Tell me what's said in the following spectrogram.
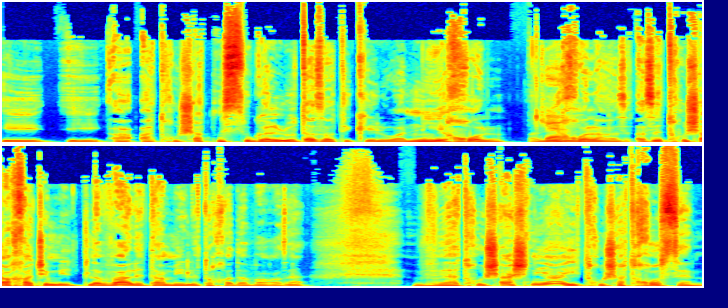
היא, היא התחושת מסוגלות הזאת היא כאילו אני יכול כן. אני יכולה אז, אז זו תחושה אחת שמתלווה לטעמי לתוך הדבר הזה. והתחושה השנייה היא תחושת חוסן.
